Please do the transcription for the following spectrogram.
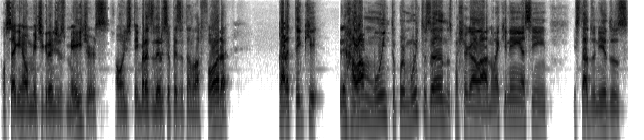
conseguem realmente grandes majors, onde tem brasileiros representando lá fora, o cara tem que ralar muito, por muitos anos para chegar lá. Não é que nem assim, Estados Unidos,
